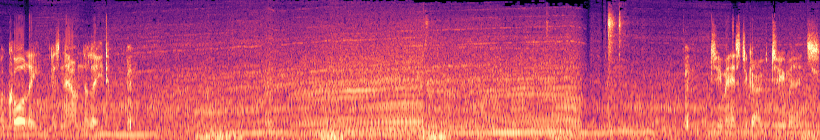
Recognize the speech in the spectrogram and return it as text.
Macaulay is now in the lead. Two minutes to go, two minutes.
